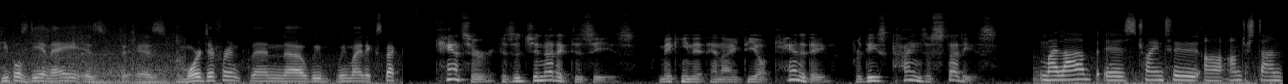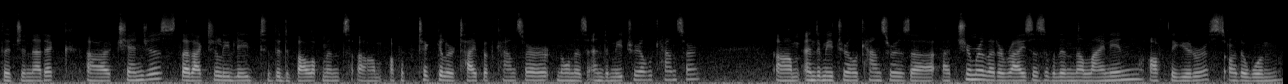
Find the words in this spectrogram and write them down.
people's DNA is, is more different than uh, we, we might expect. Cancer is a genetic disease, making it an ideal candidate for these kinds of studies. My lab is trying to uh, understand the genetic uh, changes that actually lead to the development um, of a particular type of cancer known as endometrial cancer. Um, endometrial cancer is a, a, tumor that arises within the lining of the uterus or the womb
